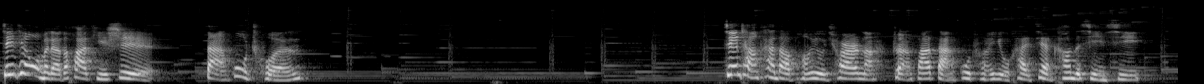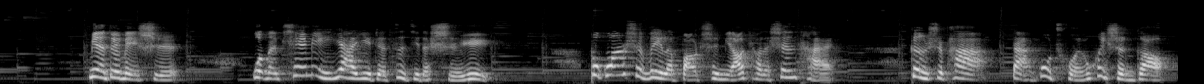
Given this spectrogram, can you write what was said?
今天我们聊的话题是胆固醇。经常看到朋友圈呢转发胆固醇有害健康的信息。面对美食，我们拼命压抑着自己的食欲，不光是为了保持苗条的身材，更是怕胆固醇会升高。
